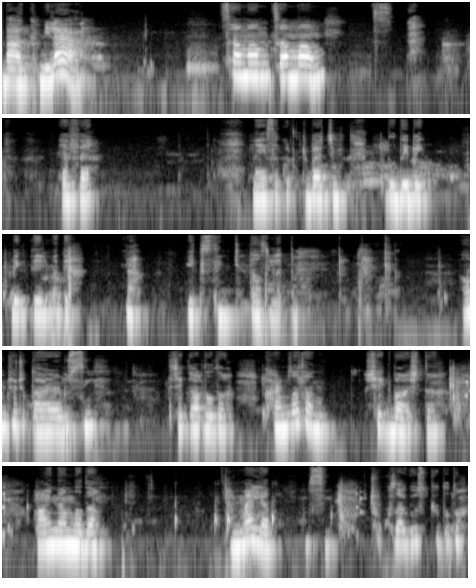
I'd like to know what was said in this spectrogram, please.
Bak Mila. Tamam tamam. Efe. Neyse kurt gibi açım. Dudayı bek bekleyelim hadi. Heh, ikisinkini de hazırlattım. Tamam çocuklar bu sin. Teşekkürler Dudu. Karım zaten şey gibi açtı. Aynı anda da. Mükemmel yapmışsın. Çok güzel gözüküyor Dudu.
